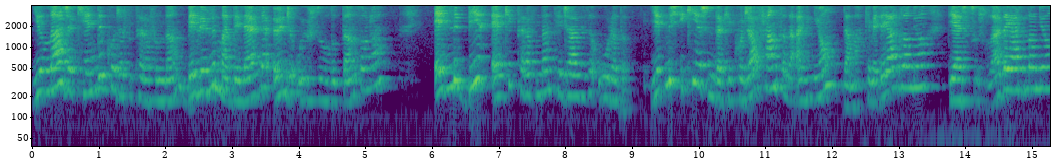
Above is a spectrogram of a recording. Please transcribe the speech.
yıllarca kendi kocası tarafından belirli maddelerle önce uyuşturulduktan sonra 51 erkek tarafından tecavüze uğradı. 72 yaşındaki koca Fransa'da Avignon'da mahkemede yargılanıyor. Diğer suçlular da yargılanıyor.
